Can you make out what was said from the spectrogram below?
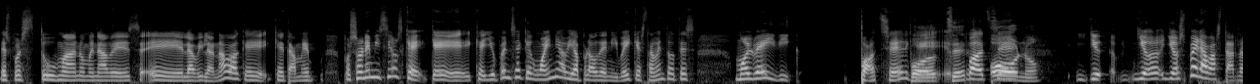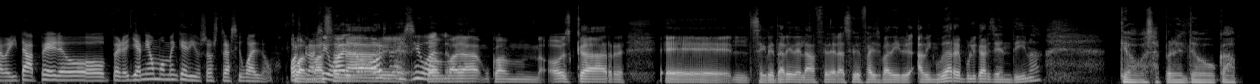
després tu m'anomenaves eh, La Vilanova, que, que també... Pues són emissions que, que, que jo pensé que enguany hi havia prou de nivell, que estaven totes molt bé i dic, pot ser, Pot que, ser pot ser o no. Jo, jo, jo esperava estar, la veritat, però, però ja n'hi ha un moment que dius, ostres, igual no. quan Ostres, va igual sonar, no. Ostres, igual quan, no. va, quan Òscar, eh, el secretari de la Federació de Falls, va dir Avinguda República Argentina, què va passar per el teu cap?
